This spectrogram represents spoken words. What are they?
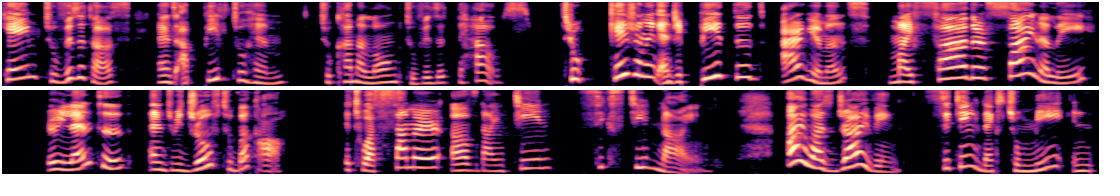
came to visit us and appealed to him to come along to visit the house. Through occasional and repeated arguments, my father finally relented and we drove to Baqa. It was summer of 1969. I was driving. Sitting next to me in,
